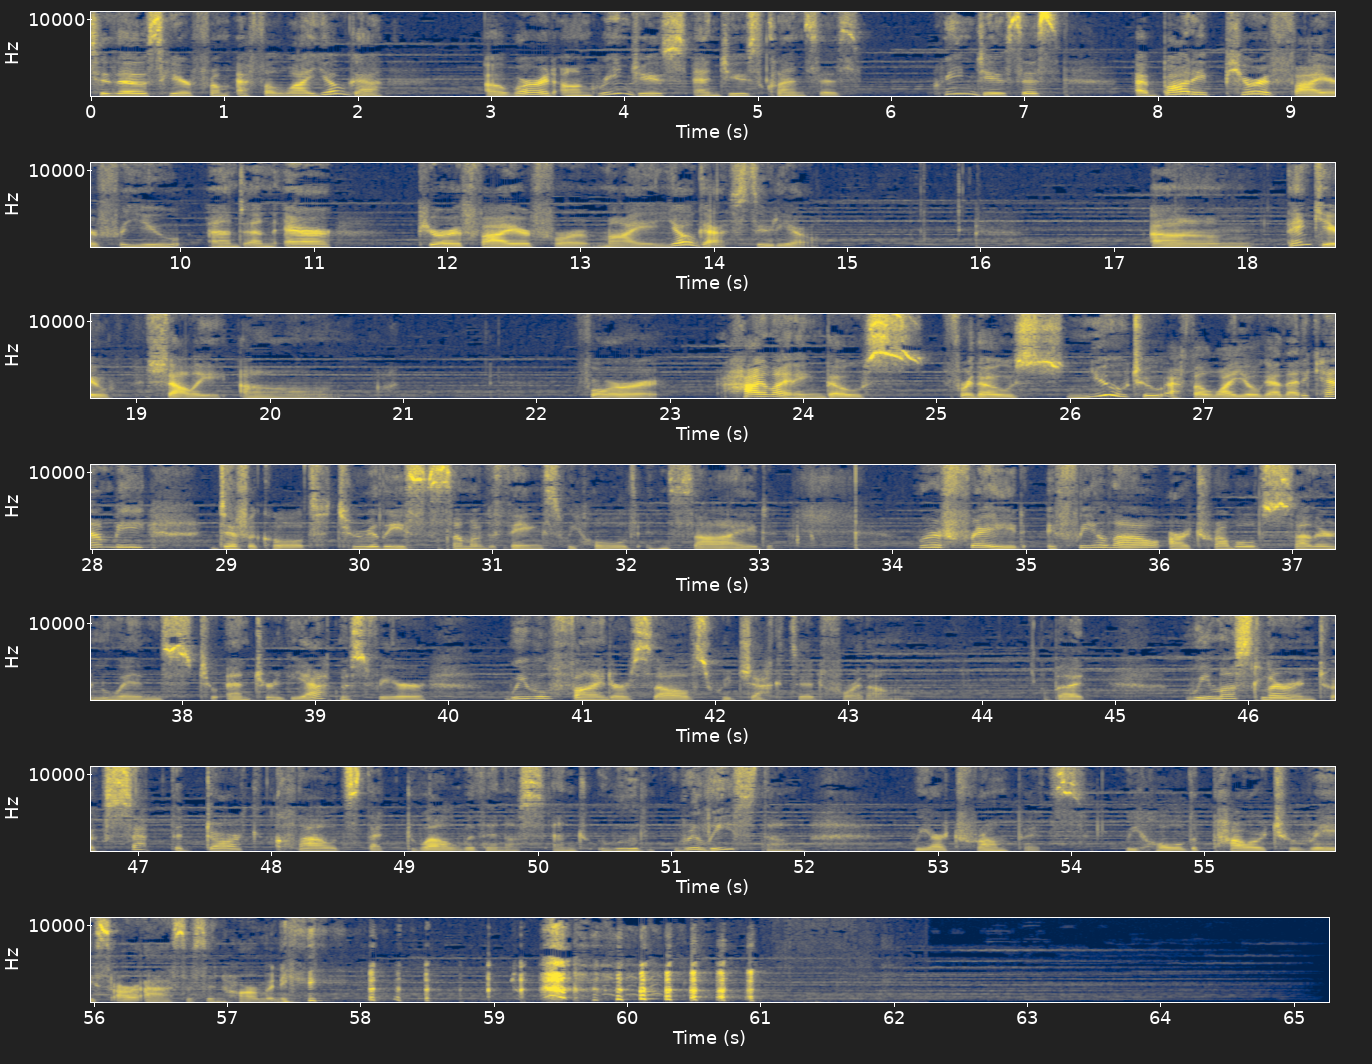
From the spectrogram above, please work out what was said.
To those here from FLY Yoga, a word on green juice and juice cleanses. Green juices a body purifier for you and an air purifier for my yoga studio. Um, thank you, Shelly, um, for highlighting those for those new to FLY yoga that it can be difficult to release some of the things we hold inside. We're afraid if we allow our troubled southern winds to enter the atmosphere, we will find ourselves rejected for them. But we must learn to accept the dark clouds that dwell within us and re- release them. We are trumpets. We hold the power to raise our asses in harmony.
